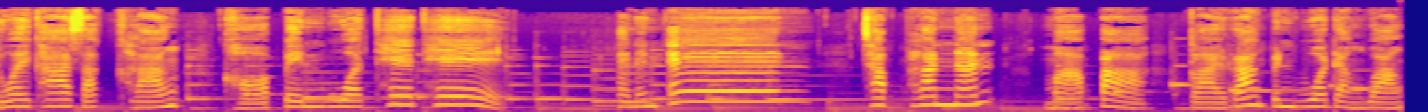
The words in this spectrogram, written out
ช่วยข้าสักครั้ง ขอเป็นวัวเท่ๆแต่นั้นแอนฉับพลันนั้น หมาป่ากลายร่างเป็นวัวดังหวัง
